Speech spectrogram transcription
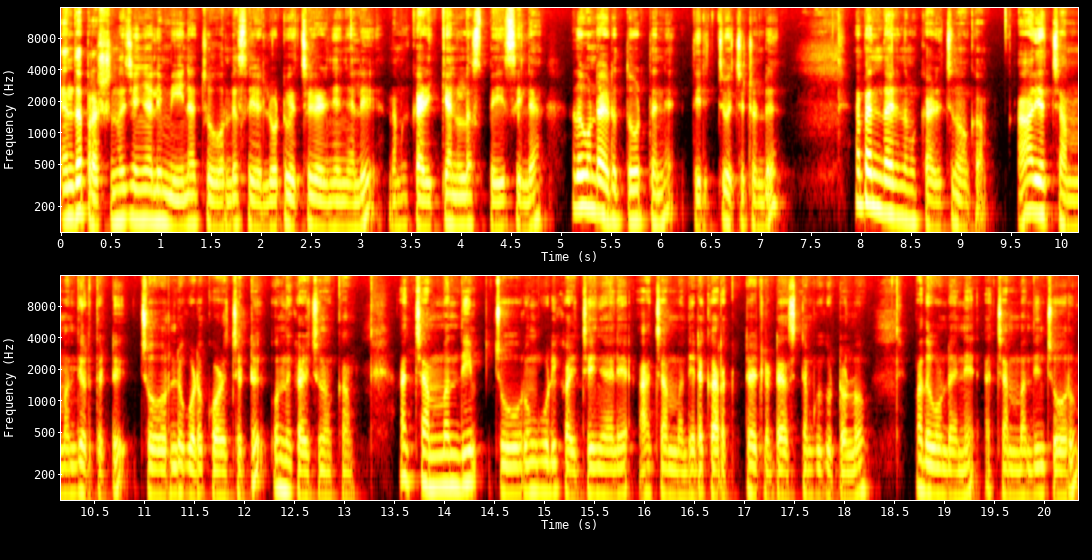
എന്താ പ്രശ്നം എന്ന് വെച്ച് കഴിഞ്ഞാൽ മീൻ ആ ചോറിന്റെ സൈഡിലോട്ട് വെച്ച് കഴിഞ്ഞ് കഴിഞ്ഞാൽ നമുക്ക് കഴിക്കാനുള്ള സ്പേസ് ഇല്ല. അതുകൊണ്ട് അടുത്തോട്ട് തന്നെ തിരിച്ചു വെച്ചിട്ടുണ്ട്. അപ്പോൾ എന്തായാലും നമുക്ക് കഴിച്ച് നോക്കാം. ആദ്യം ചമ്മന്തി എടുത്തിട്ട് ചോറിന്റെ കൂടെ കുഴച്ചിട്ട് ഒന്ന് കഴിച്ചു നോക്കാം. ആ ചമ്മന്തിയും ചോറും കൂടി കഴിച്ചു കഴിഞ്ഞാൽ ആ ചമ്മന്തിയുടെ കറക്റ്റായിട്ടുള്ള ടേസ്റ്റ് നമുക്ക് കിട്ടുള്ളൂ. അപ്പോൾ അതുകൊണ്ട് തന്നെ ആ ചമ്മന്തിയും ചോറും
